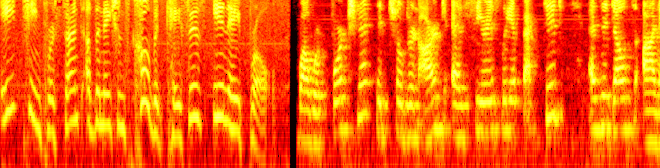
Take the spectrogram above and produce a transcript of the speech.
18% of the nation's COVID cases in April. While we're fortunate that children aren't as seriously affected as adults on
